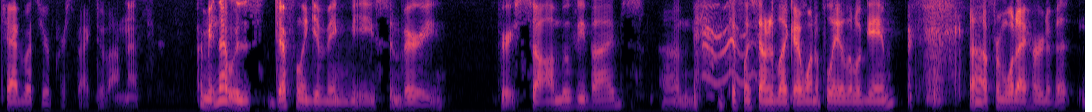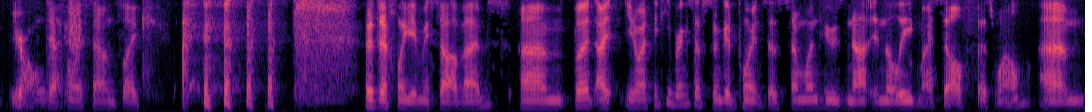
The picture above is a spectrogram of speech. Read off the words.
Chad, what's your perspective on this? I mean, that was definitely giving me some very, very Saw movie vibes. Um, definitely sounded like I want to play a little game. Uh, from what I heard of it, your whole definitely life. sounds like it definitely gave me Saw vibes. Um, but I, you know, I think he brings up some good points as someone who's not in the league myself as well. Um,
